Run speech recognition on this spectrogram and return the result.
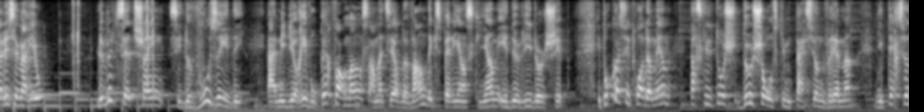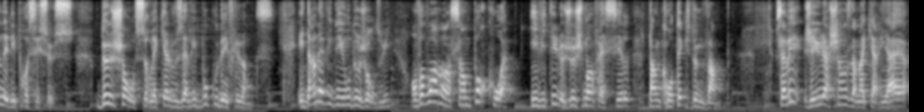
Salut, c'est Mario. Le but de cette chaîne, c'est de vous aider à améliorer vos performances en matière de vente, d'expérience client et de leadership. Et pourquoi ces trois domaines? Parce qu'ils touchent deux choses qui me passionnent vraiment, les personnes et les processus. Deux choses sur lesquelles vous avez beaucoup d'influence. Et dans la vidéo d'aujourd'hui, on va voir ensemble pourquoi éviter le jugement facile dans le contexte d'une vente. Vous savez, j'ai eu la chance dans ma carrière,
